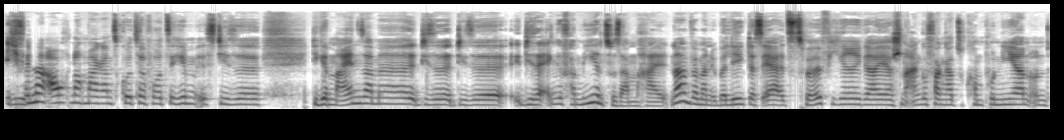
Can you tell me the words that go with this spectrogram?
ich finde auch noch mal ganz kurz hervorzuheben ist diese die gemeinsame diese diese dieser enge Familienzusammenhalt, ne? Wenn man überlegt, dass er als Zwölfjähriger ja schon angefangen hat zu komponieren und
